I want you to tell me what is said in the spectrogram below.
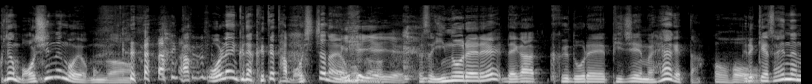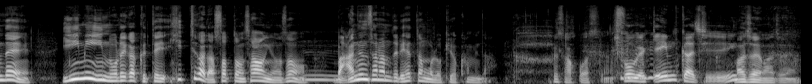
그냥 멋있는 거예요 뭔가 아, 원래는 그냥 그때 다 멋있잖아요 예. 예, 예. 그래서 이 노래를 내가 그 노래 BGM을 해야겠다 어허. 이렇게 해서 했는데 이미 이 노래가 그때 히트가 났었던 상황이어서 음. 많은 사람들이 했던 걸로 기억합니다 그래서 갖고 왔어요 추억의 게임까지 맞아요 맞아요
